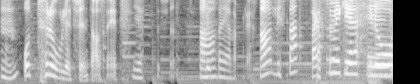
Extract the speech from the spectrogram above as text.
Mm. Otroligt fint avsnitt. Jättefint. Ja. Lyssna gärna på det. Ja, lyssna. Tack, så mycket. Hej då.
